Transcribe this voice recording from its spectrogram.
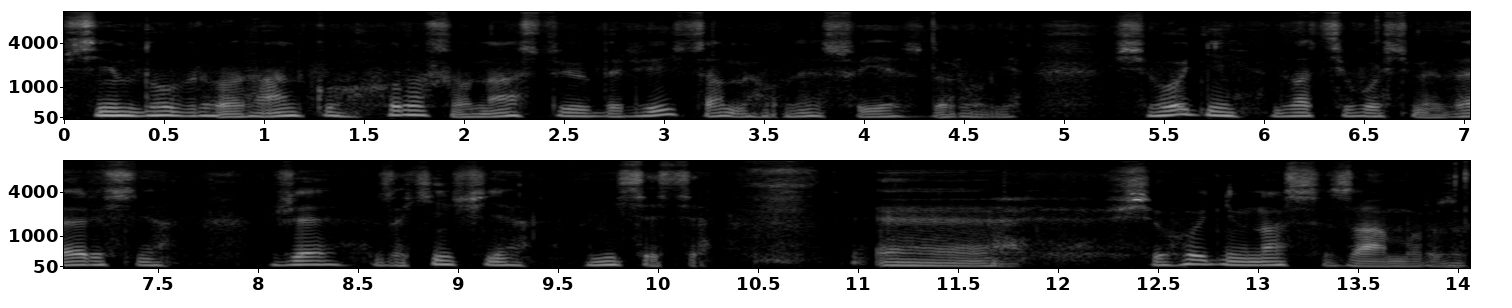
Всім доброго ранку, хорошого настрою, бережіть саме головне своє здоров'я. Сьогодні 28 вересня, вже закінчення місяця. Е, сьогодні у нас заморозок.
